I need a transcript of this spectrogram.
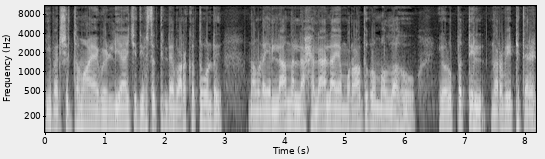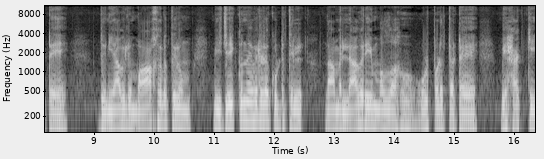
ഈ പരിശുദ്ധമായ വെള്ളിയാഴ്ച ദിവസത്തിന്റെ വറക്കത്തുകൊണ്ട് നമ്മുടെ എല്ലാ നല്ല ഹലാലായ മുറാദുകളും അള്ളാഹു എളുപ്പത്തിൽ നിറവേറ്റി തരട്ടെ. ദുനിയാവിലും ആഹ്റത്തിലും വിജയിക്കുന്നവരുടെ കൂട്ടത്തിൽ നാം എല്ലാവരെയും അള്ളാഹു ഉൾപ്പെടുത്തട്ടെ. ബിഹക്കി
